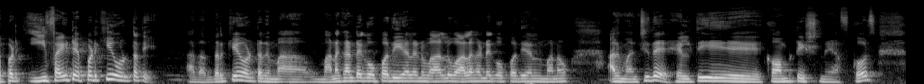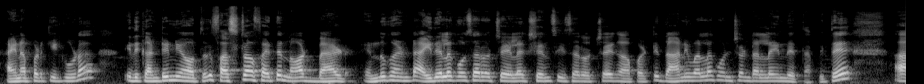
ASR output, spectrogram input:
ఎప్పటికి ఈ ఫైట్ ఎప్పటికీ ఉంటుంది. అది అందరికీ ఉంటుంది. మా మనకంటే గొప్ప తీయాలని వాళ్ళు వాళ్ళకంటే గొప్ప తీయాలని మనం అది మంచిదే. హెల్తీ కాంపిటీషన్ అఫ్ కోర్స్ అయినప్పటికీ కూడా ఇది కంటిన్యూ అవుతుంది. ఫస్ట్ హాఫ్ అయితే నాట్ బ్యాడ్ ఎందుకంటే ఐదేళ్ళకి ఒకసారి వచ్చే ఎలక్షన్స్ ఈసారి వచ్చాయి కాబట్టి దానివల్ల కొంచెం డల్ అయిందే తప్పితే ఆ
